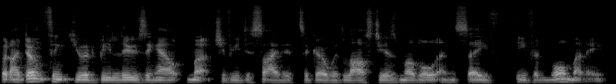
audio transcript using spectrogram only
but I don't think you would be losing out much if you decided to go with last year's model and save even more money.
